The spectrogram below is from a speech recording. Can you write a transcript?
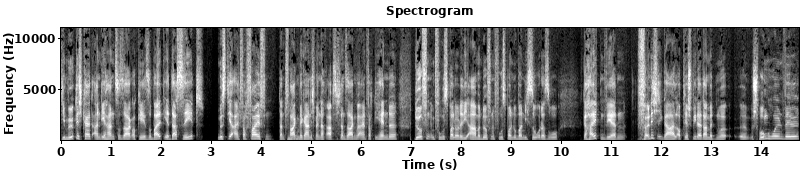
die Möglichkeit an die Hand zu sagen, okay, sobald ihr das seht, müsst ihr einfach pfeifen. Dann fragen wir gar nicht mehr nach Absicht, dann sagen wir einfach, die Hände dürfen im Fußball oder die Arme dürfen im Fußball nun mal nicht so oder so gehalten werden. Völlig egal, ob der Spieler damit nur äh, Schwung holen will,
